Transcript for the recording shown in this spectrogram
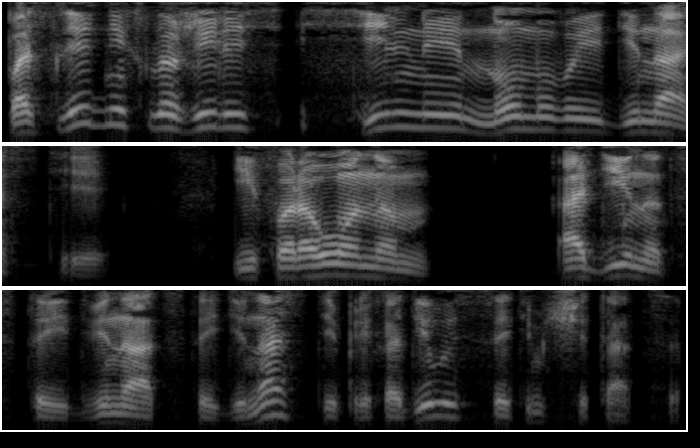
последних сложились сильные номовые династии, и фараонам XI-XII династии приходилось с этим считаться.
